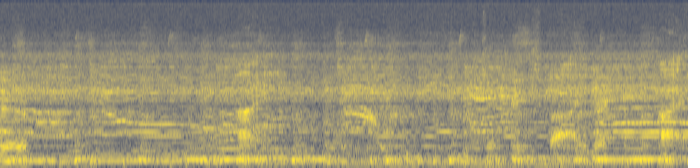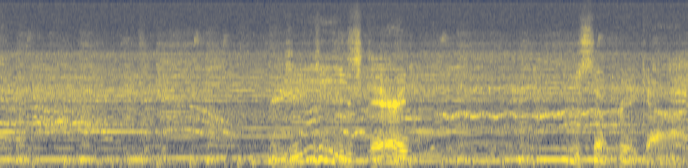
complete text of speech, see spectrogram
to. Hi. Chimpy spider. Hi. He's scary. You're so pretty guy.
